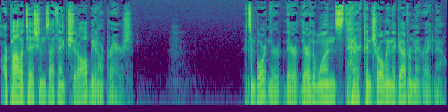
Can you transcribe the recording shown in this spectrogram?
our politicians, I think should all be in our prayers. It's important. They're they're they're the ones that are controlling the government right now.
